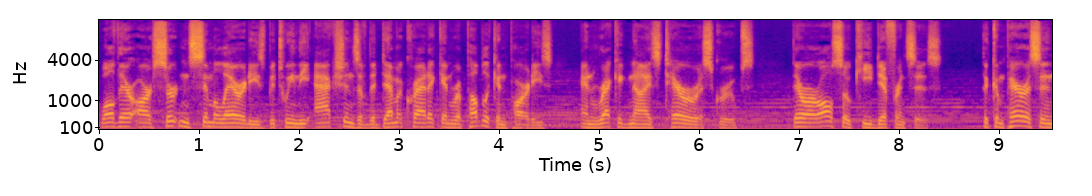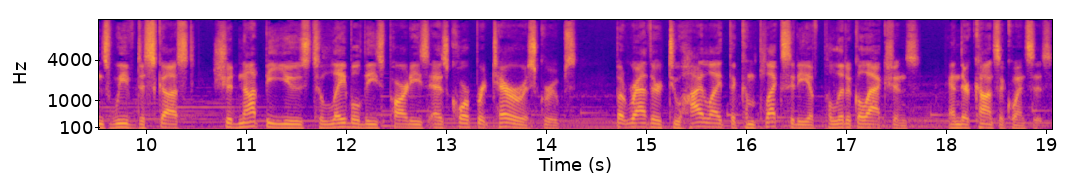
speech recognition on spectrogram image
while there are certain similarities between the actions of the Democratic and Republican parties and recognized terrorist groups, there are also key differences. The comparisons we've discussed should not be used to label these parties as corporate terrorist groups, but rather to highlight the complexity of political actions and their consequences.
